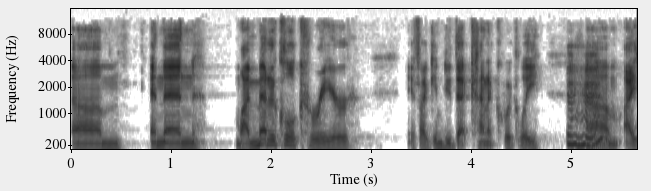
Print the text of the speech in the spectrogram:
Um, and then my medical career, if I can do that kind of quickly, mm-hmm. um, I,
